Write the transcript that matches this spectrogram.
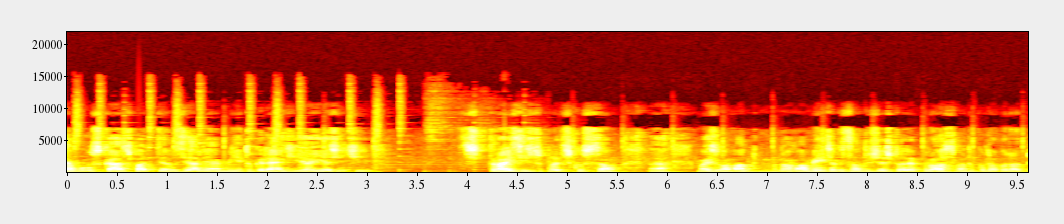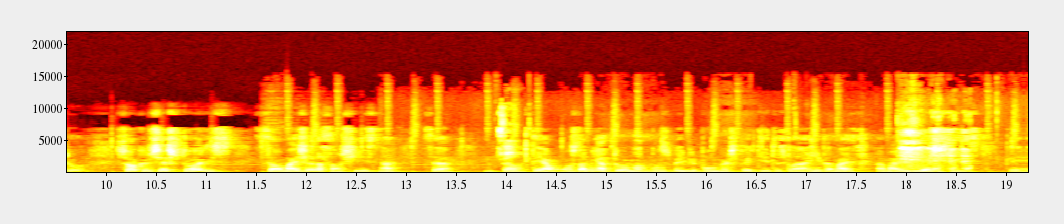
Em alguns casos pode ter um desalinhamento grande, e aí a gente traz isso para discussão. Tá? Mas normalmente a visão do gestor é próxima do colaborador. Só que os gestores são mais geração X, né? Certo? Então, Sim. tem alguns da minha turma, alguns baby boomers perdidos lá ainda, mas a maioria é X. okay?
